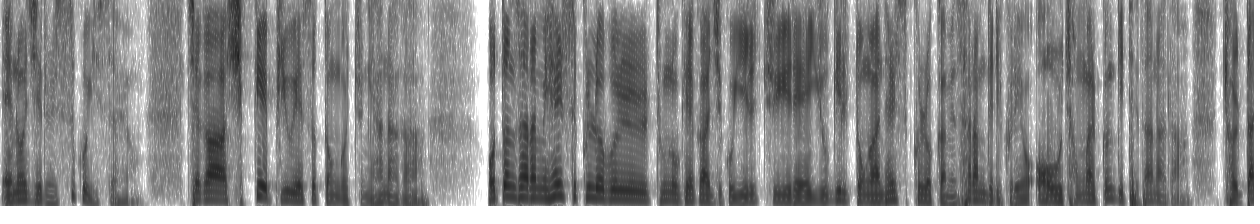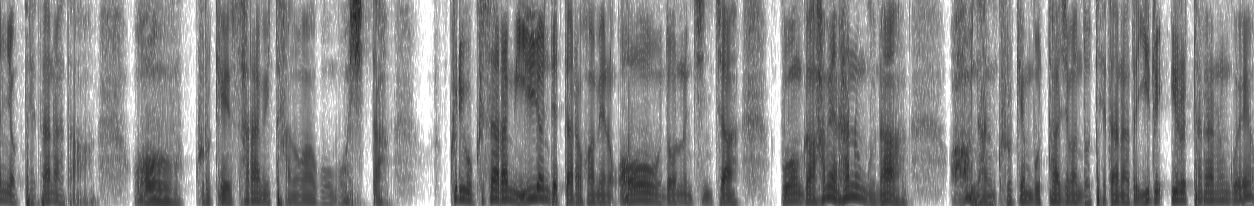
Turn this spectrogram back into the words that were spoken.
에너지를 쓰고 있어요. 제가 쉽게 비유했었던 것 중에 하나가 어떤 사람이 헬스클럽을 등록해가지고 일주일에 6일 동안 헬스클럽 가면 사람들이 그래요. 어우, 정말 끈기 대단하다. 결단력 대단하다. 어우, 그렇게 사람이 단호하고 멋있다. 그리고 그 사람이 1년 됐다라고 하면, 어우, 너는 진짜 무언가 하면 하는구나. 어, 나는 그렇게 못하지만 너 대단하다. 이렇, 이렇다라는 거예요.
